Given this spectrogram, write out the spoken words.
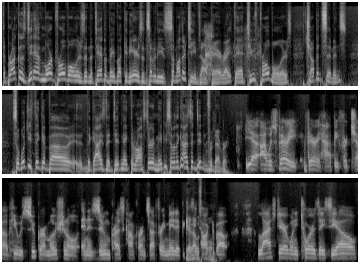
the Broncos did have more Pro Bowlers than the Tampa Bay Buccaneers and some of these some other teams out there, right? They had two Pro Bowlers, Chubb and Simmons. So, what do you think about the guys that did make the roster, and maybe some of the guys that didn't for Denver? Yeah, I was very, very happy for Chubb. He was super emotional in his Zoom press conference after he made it because Yeah, he talked cool. about last year when he tore his ACL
